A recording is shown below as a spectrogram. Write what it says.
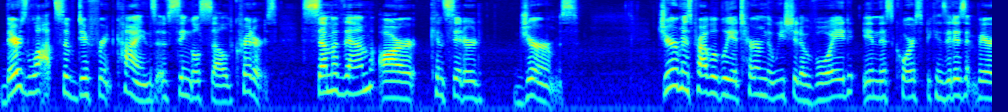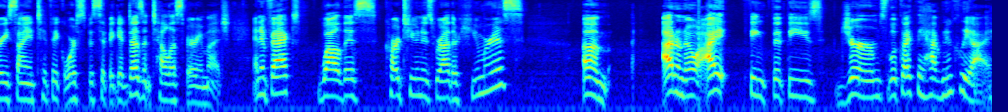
there's lots of different kinds of single-celled critters. Some of them are considered germs. Germ is probably a term that we should avoid in this course because it isn't very scientific or specific. It doesn't tell us very much. And in fact, while this cartoon is rather humorous, um, I don't know, I think that these germs look like they have nuclei,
